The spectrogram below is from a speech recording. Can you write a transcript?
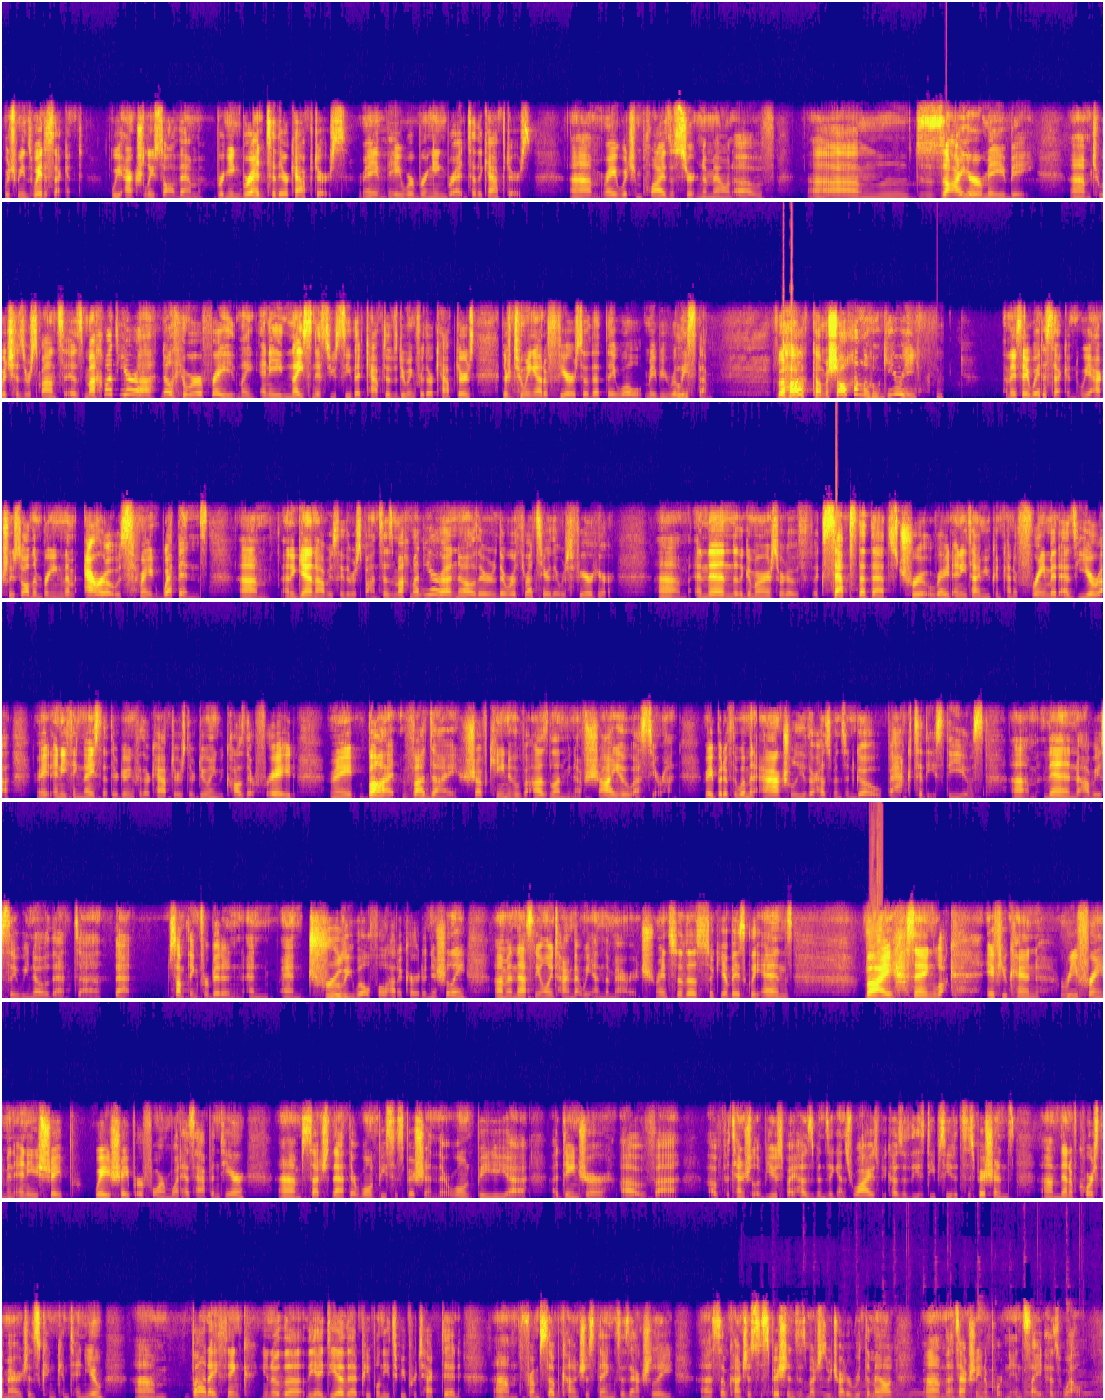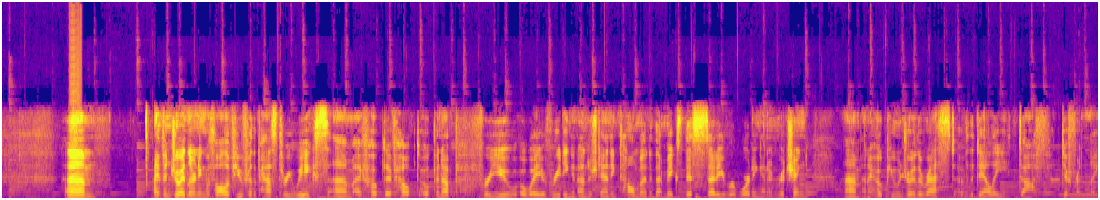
which means, wait a second, we actually saw them bringing bread to their captors, right? They were bringing bread to the captors, um, right? Which implies a certain amount of um, desire, maybe. Um, to which his response is, Mahmat Yura. No, they were afraid. Like any niceness you see that captives doing for their captors, they're doing out of fear so that they will maybe release them. And they say, wait a second, we actually saw them bringing them arrows, right? Weapons. Um, and again, obviously, the response is, Mahmad Yura. No, there, there were threats here. There was fear here. Um, and then the Gemara sort of accepts that that's true, right? Anytime you can kind of frame it as Yira, right? Anything nice that they're doing for their captors, they're doing because they're afraid, right? But Vadai Shavkinhu Va'azlan Minafshaihu Asiran, right? But if the women actually leave their husbands and go back to these thieves, um, then obviously we know that uh, that something forbidden and and truly willful had occurred initially, um, and that's the only time that we end the marriage, right? So the sugya basically ends by saying, look, if you can reframe in any shape, way, shape, or form what has happened here, um, such that there won't be suspicion, there won't be uh, a danger of uh, of potential abuse by husbands against wives because of these deep-seated suspicions, um, then of course the marriages can continue. Um, but I think you know the the idea that people need to be protected um, from subconscious things is actually uh, subconscious suspicions. As much as we try to root them out, um, that's actually an important insight as well. Um, I've enjoyed learning with all of you for the past three weeks. Um, I've hoped I've helped open up for you a way of reading and understanding Talmud that makes this study rewarding and enriching. Um, and I hope you enjoy the rest of the daily Daf differently.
